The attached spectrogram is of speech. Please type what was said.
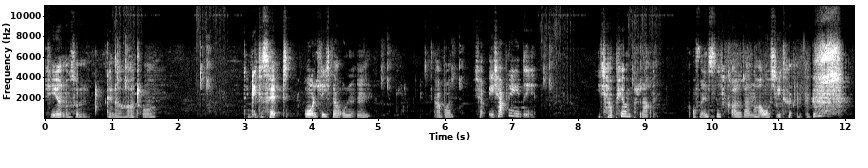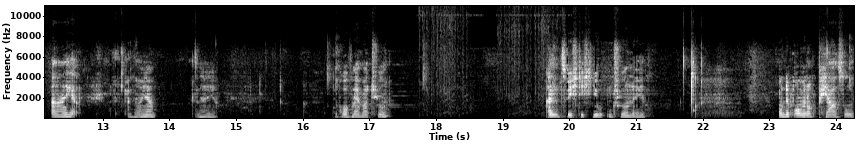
Hier noch so ein Generator. Dann geht es halt ordentlich nach unten. Aber ich habe ich hab eine Idee. Ich habe hier einen Plan. Auch wenn es nicht gerade danach aussieht. Ah ja. Naja. Naja. Da brauchen wir einmal Türen. Ganz wichtig, die guten Türen, ey. Und dann brauchen wir noch Perso.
